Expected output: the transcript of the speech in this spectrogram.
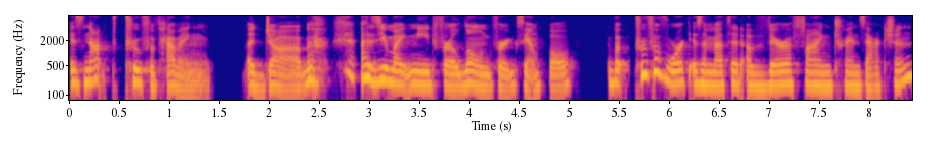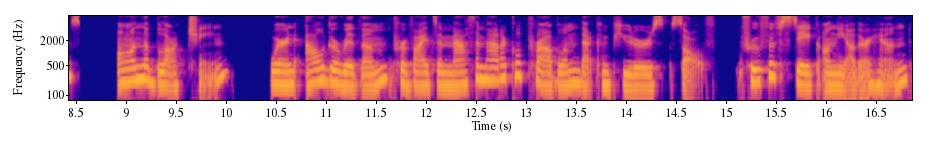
is not proof of having a job as you might need for a loan, for example, but proof of work is a method of verifying transactions on the blockchain where an algorithm provides a mathematical problem that computers solve. Proof of stake, on the other hand,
